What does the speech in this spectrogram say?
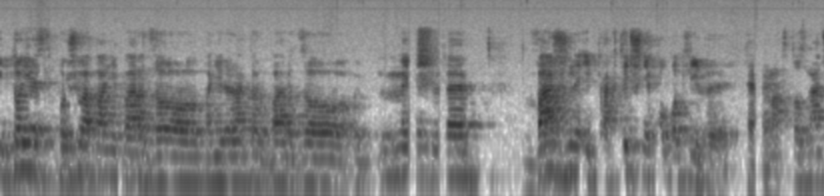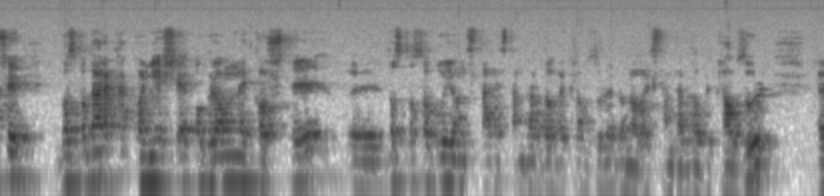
y, i to jest, poruszyła Pani bardzo, Pani redaktor, bardzo, myślę, ważny i praktycznie kłopotliwy temat. To znaczy, gospodarka poniesie ogromne koszty, y, dostosowując stare standardowe klauzule do nowych standardowych klauzul. Y,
